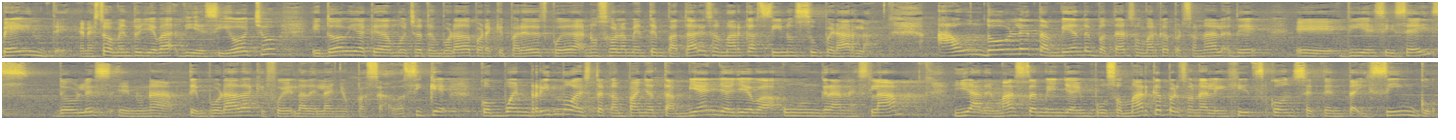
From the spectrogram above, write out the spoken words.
20. En este momento lleva 18 y todavía queda mucha temporada para que Paredes pueda no solamente empatar esa marca, sino superarla. A un doble también de empatar su marca personal de eh, 16 dobles en una temporada que fue la del año pasado. Así que con buen ritmo esta campaña también ya lleva un gran slam y además también ya impuso marca personal en hits con 75.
